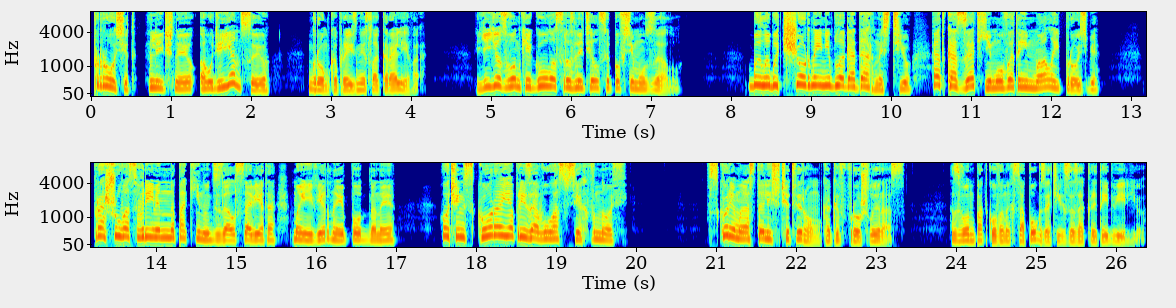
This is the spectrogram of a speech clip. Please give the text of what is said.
просит личную аудиенцию», — громко произнесла королева, ее звонкий голос разлетелся по всему залу. «Было бы черной неблагодарностью отказать ему в этой малой просьбе. Прошу вас временно покинуть зал совета, мои верные подданные. Очень скоро я призову вас всех вновь». Вскоре мы остались вчетвером, как и в прошлый раз. Звон подкованных сапог затих за закрытой дверью.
